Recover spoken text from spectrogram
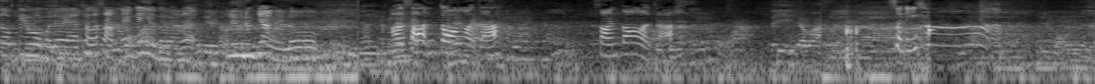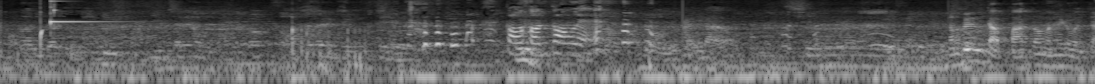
ตัวปิวออกมาเลยอะโทรศัพท์แม่งก็อยู่ตรงนั้นแหละลืมทุกอย่างในโลกอ๋อซ้อนกล้องเหรอจ๊ะ ซ้อนกล้องเหรอจ๊ะได้ยินแค่ว่าสวัสดีค่ะตอนนี้ก็อยู่ที่ทีมชาแนลแล้วก็สอนด้วยดิวเจมกองซ้อนกล้องแหละ น้ำพึ่งกับปั๊กก็มาให้กำลังใจ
